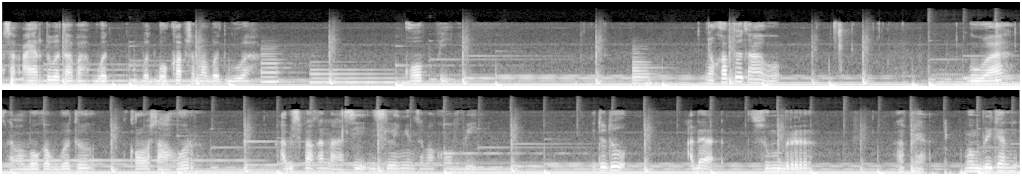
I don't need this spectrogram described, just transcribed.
Masak air tuh buat apa? Buat buat bokap sama buat gue kopi. Nyokap tuh tahu. Gue sama bokap gue tuh kalau sahur habis makan nasi diselingin sama kopi. Itu tuh ada sumber apa ya memberikan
